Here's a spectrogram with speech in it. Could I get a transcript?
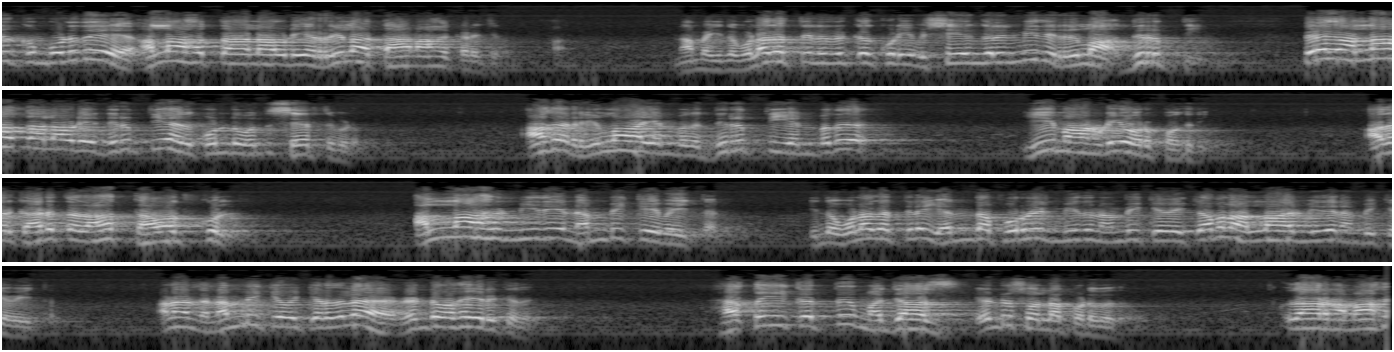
இருக்கும் பொழுது அல்லாஹாலாவுடைய ரிலா தானாக கிடைச்சிடும். நம்ம இந்த உலகத்தில் இருக்கக்கூடிய விஷயங்களின் மீது ரிலா திருப்தி. பிறகு அல்லாஹாலாவுடைய திருப்தியை அது கொண்டு வந்து சேர்த்து விடும் ஆக ரிலா என்பது திருப்தி என்பது ஈமானுடைய ஒரு பகுதி. அதற்கு அடுத்ததாக தவக்குள் அல்லாஹின் மீதே நம்பிக்கை வைத்தல். இந்த உலகத்திலே எந்த பொருளின் மீது நம்பிக்கை வைக்காமல் அல்லாஹின் மீதே நம்பிக்கை வைத்தல். ஆனா இந்த நம்பிக்கை வைக்கிறதுல ரெண்டு வகை இருக்குது. ஹகீகத்து மஜாஸ் என்று சொல்லப்படுவது. உதாரணமாக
